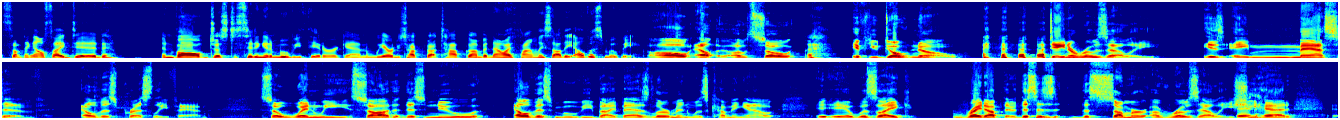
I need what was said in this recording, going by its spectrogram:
Something else I did involved just sitting in a movie theater again. We already talked about Top Gun, but now I finally saw the Elvis movie. Oh, El- oh, so if you don't know, Dana Roselli is a massive Elvis Presley fan. So when we saw that this new Elvis movie by Baz Luhrmann was coming out, it, it was like right up there. This is the summer of Roselli. She had uh,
